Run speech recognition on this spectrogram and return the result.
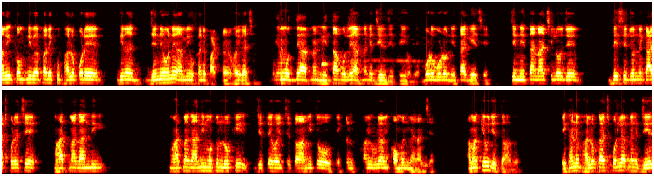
আমি কোম্পানি ব্যাপারে খুব ভালো করে বিনা জেনে ওনে আমি ওখানে পার্টনার হয়ে গেছে। এর মধ্যে আপনার নেতা হলে আপনাকে জেল যেতেই হবে। বড় বড় নেতা গিয়েছে যে নেতা না ছিল যে দেশের জন্য কাজ করেছে মহাত্মা গান্ধী মহাত্মা গান্ধীর মতন লোককে যেতে হয়েছে তো আমি তো একটা আমি বলি আমি কমন ম্যান আছে। আমাকেও যেতে হবে। এখানে ভালো কাজ করলে আপনাকে জেল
